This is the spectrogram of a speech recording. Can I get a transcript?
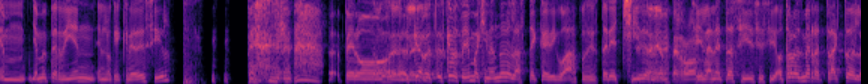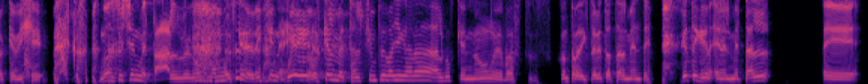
Em, ya me perdí en, en lo que quería decir. Pe- Pero es que, el- es que me estoy imaginando en el Azteca y digo, ah, pues estaría chido. estaría perrón, Sí, la neta, sí, sí, sí. Otra vez me retracto de lo que dije. No escuchen metal, no, no, no es se que, dediquen a güey, esto. es que el metal siempre va a llegar a algo que no, va- es contradictorio totalmente. Fíjate que en el metal eh,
